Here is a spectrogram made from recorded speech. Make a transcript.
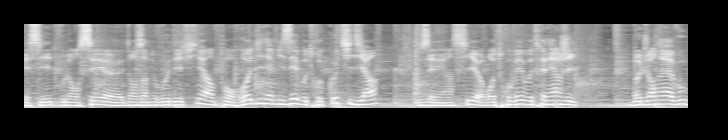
Essayez de vous lancer euh, dans un nouveau défi hein, pour redynamiser votre quotidien. Vous allez ainsi euh, retrouver votre énergie. Bonne journée à vous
